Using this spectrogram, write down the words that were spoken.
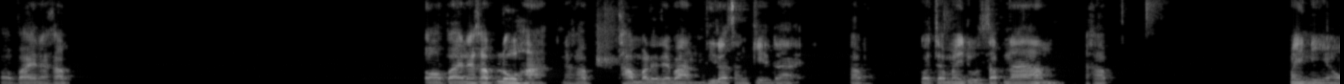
ต่อไปนะครับ ต่อไปนะครับโลหะนะครับทำอะไรได้บ้างที่เราสังเกตได้ครับ ก็จะไม่ดูดซับน้ำนะครับ ไม่เหนียว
